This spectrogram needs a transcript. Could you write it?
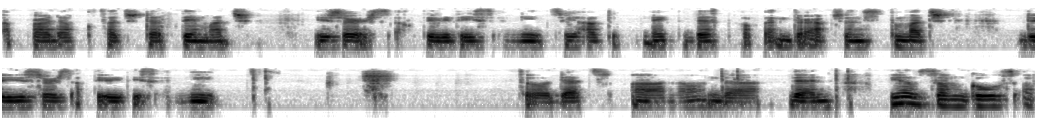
a product such that they match users activities and needs. So you have to make the best of the interactions to match the users activities and needs so that's uh no the then we have some goals of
